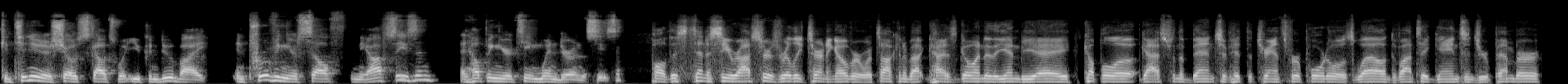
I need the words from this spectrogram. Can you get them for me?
continue to show scouts what you can do by improving yourself in the offseason and helping your team win during the season. Paul, this Tennessee roster is really turning over. We're talking about guys going to the NBA. A couple of guys from the bench have hit the transfer portal as well, and Davonte Gaines and Drew Pember.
